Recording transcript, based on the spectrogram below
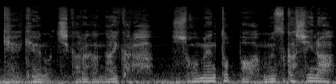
KK の力がないから正面突破は難しいな。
